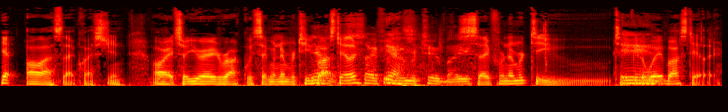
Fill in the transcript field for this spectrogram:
Yep. I'll ask that question. All right. So you ready to rock with segment number two, Yeah, Boss Taylor? Cipher Yes. number two, buddy. Cipher number two. Take it away, Boss Taylor.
